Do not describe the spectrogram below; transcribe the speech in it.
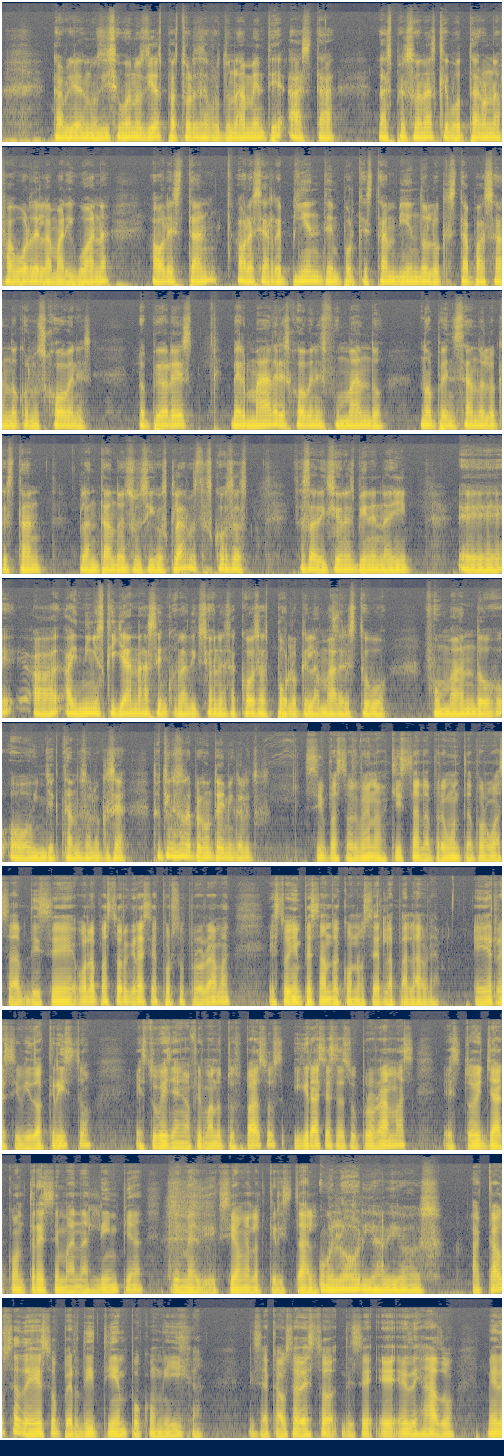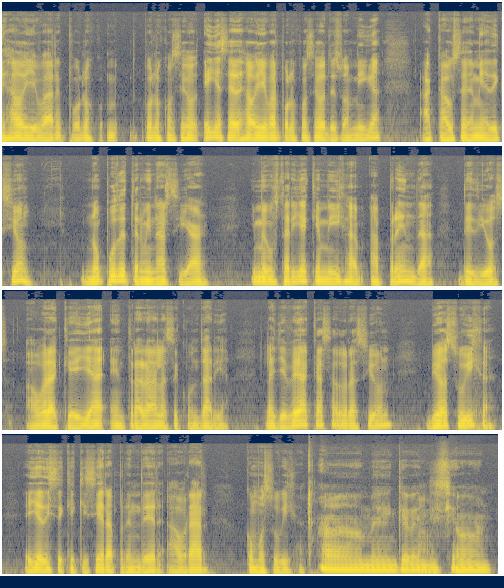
Gabriela nos dice, buenos días, pastor. Desafortunadamente, hasta las personas que votaron a favor de la marihuana ahora están, ahora se arrepienten porque están viendo lo que está pasando con los jóvenes lo peor es ver madres jóvenes fumando, no pensando lo que están plantando en sus hijos. Claro, estas cosas, estas adicciones vienen ahí. Eh, hay niños que ya nacen con adicciones a cosas por lo que la madre estuvo fumando o inyectándose o lo que sea. Tú tienes una pregunta ahí, Miguelitos. Sí, pastor. Bueno, aquí está la pregunta por WhatsApp. Dice, hola pastor, gracias por su programa. Estoy empezando a conocer la palabra. He recibido a Cristo Estuve ya afirmando tus pasos y gracias a sus programas estoy ya con tres semanas limpia de mi adicción al cristal. Gloria a Dios. A causa de eso perdí tiempo con mi hija. Dice, a causa de esto, dice, he, dejado, me he dejado llevar por los, por los consejos, ella se ha dejado llevar por los consejos de su amiga a causa de mi adicción. No pude terminar CR y me gustaría que mi hija aprenda de Dios ahora que ella entrará a la secundaria. La llevé a casa de oración, vio a su hija ella dice que quisiera aprender a orar como su hija. Amén, qué bendición.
